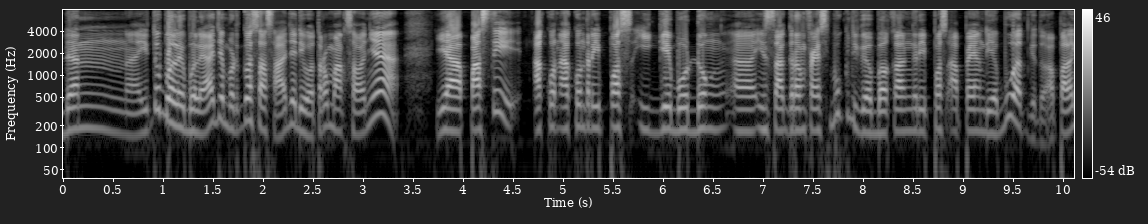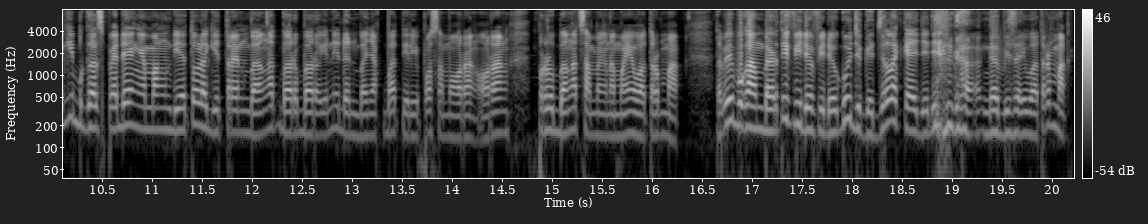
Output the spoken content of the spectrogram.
dan nah, itu boleh-boleh aja menurut gue sah sah aja di watermark. Soalnya ya pasti akun-akun repost IG bodong uh, Instagram Facebook juga bakal nge-repost apa yang dia buat gitu. Apalagi begal sepeda yang emang dia tuh lagi tren banget baru-baru ini dan banyak banget di repost sama orang-orang perlu banget sama yang namanya watermark. Tapi bukan berarti video-video gue juga jelek ya jadi nggak nggak bisa di watermark.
